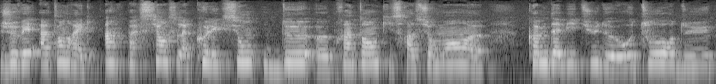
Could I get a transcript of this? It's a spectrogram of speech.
Je vais attendre avec impatience la collection de printemps qui sera sûrement, comme d'habitude, autour du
